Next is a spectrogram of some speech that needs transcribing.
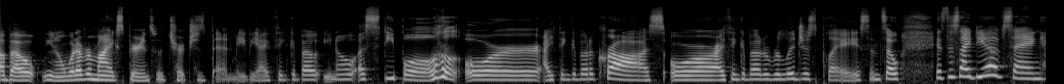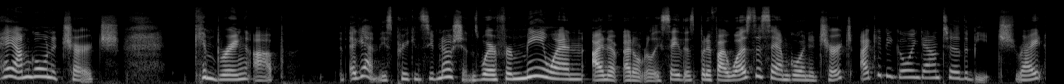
about, you know, whatever my experience with church has been. Maybe I think about, you know, a steeple or I think about a cross or I think about a religious place. And so it's this idea of saying, hey, I'm going to church can bring up again these preconceived notions where for me when I know I don't really say this but if I was to say I'm going to church I could be going down to the beach right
